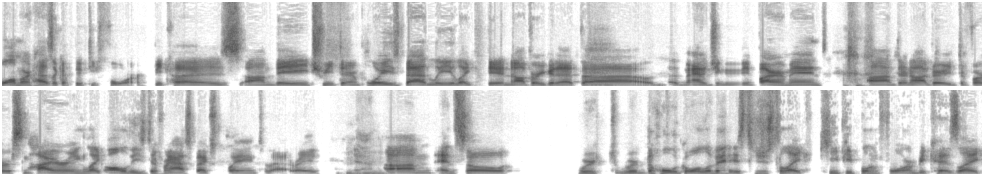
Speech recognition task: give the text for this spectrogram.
Walmart has like a 54 because um, they treat their employees badly. Like they're not very good at uh, managing the environment. Um, they're not very diverse in hiring. Like all these different aspects play into that, right? Yeah. Um, and so we're we're the whole goal of it is to just to like keep people informed because like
